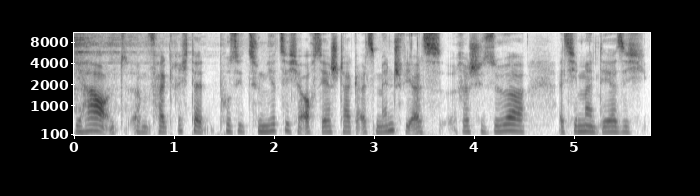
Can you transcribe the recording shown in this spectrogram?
Ja, und ähm, Falk Richter positioniert sich ja auch sehr stark als Mensch, wie als Regisseur, als jemand, der sich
